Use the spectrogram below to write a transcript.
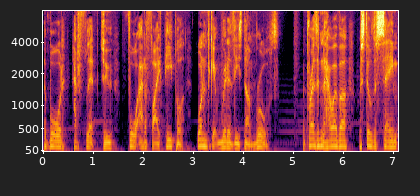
the board had flipped to four out of five people wanting to get rid of these dumb rules. The president, however, was still the same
